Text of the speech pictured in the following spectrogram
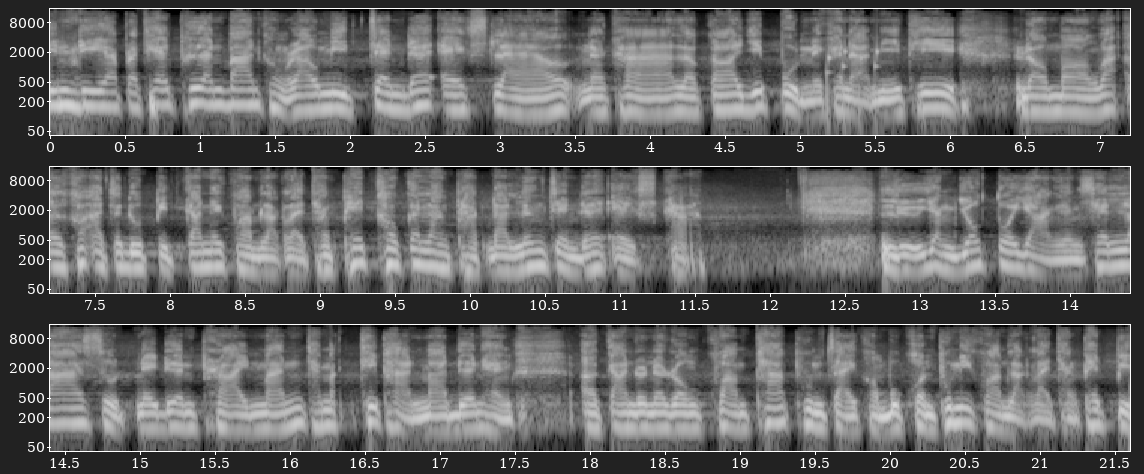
อินเดียประเทศเพื่อนบ้านของเรามี gender x แล้วนะคะ แล้วก็ญี่ปุ่นในขณะนี้ที่เรามองว่าเออเขาอาจจะดูปิดกั้นในความหลากหลายทางเพศเขากำลังผลักดันเรื่อง gender x ค่ะ หรืออย่างยกตัวอย่างอย่างเช่นล่าสุดในเดือนพรายมันที่ผ่านมาเดือนแห่งการรณรงค์ความภาคภูมิใจของบุคคลผู้มีความหลากหลายทางเพศปี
